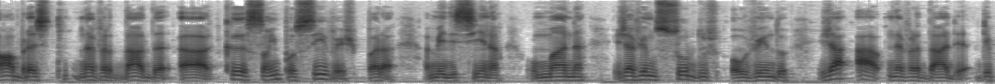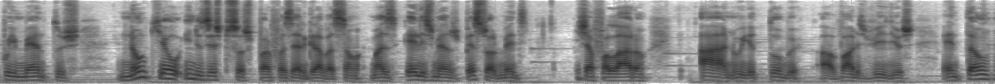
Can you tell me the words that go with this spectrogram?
obras, na verdade, uh, que são impossíveis para a medicina humana. Já vimos surdos ouvindo, já há, na verdade, depoimentos, não que eu induzi as pessoas para fazer gravação, mas eles mesmos, pessoalmente, já falaram há no YouTube há vários vídeos. Então,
